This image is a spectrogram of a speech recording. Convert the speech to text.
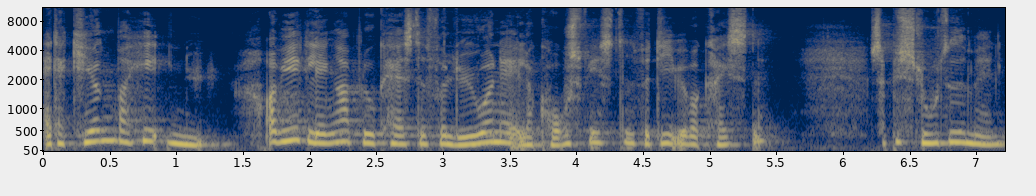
at da kirken var helt ny, og vi ikke længere blev kastet for løverne eller korsfæstet, fordi vi var kristne, så besluttede man,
